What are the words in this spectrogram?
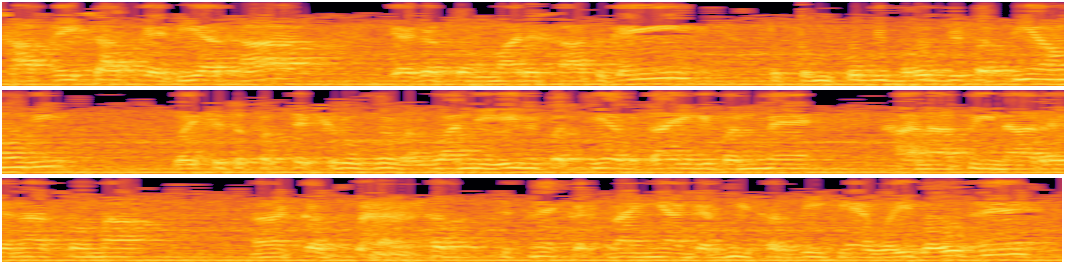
साथ ही साथ कह दिया था कि अगर तुम तो हमारे साथ गई तो तुमको भी बहुत विपत्तियाँ होंगी। वैसे तो प्रत्यक्ष रूप में भगवान ने यही विपत्तियाँ बताई कि वन में खाना पीना रहना सोना कब सब जितने कठिनाइयाँ गर्मी सर्दी की हैं वही बहुत हैं।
